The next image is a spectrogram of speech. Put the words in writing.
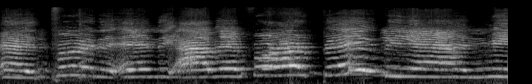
And put it in the oven for our baby and me.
